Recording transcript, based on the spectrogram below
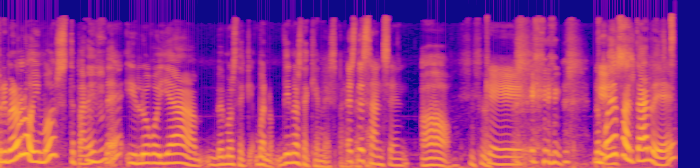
primero lo oímos, ¿te parece? Y luego ya vemos de quién. Bueno, dinos de quién es. Para Es de. Sansen, Ah, que no que puede es- faltar, ¿eh?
